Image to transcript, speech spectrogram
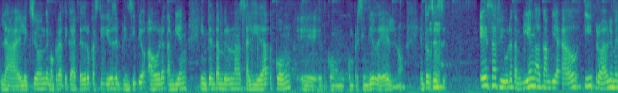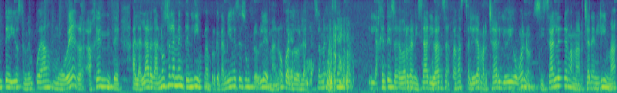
la elección democrática de Pedro Castillo desde el principio, ahora también intentan ver una salida con, con, prescindir de él, ¿no? Entonces, esa figura también ha cambiado y probablemente ellos también puedan mover a gente a la larga, no solamente en Lima, porque también ese es un problema, ¿no? Cuando las personas dicen la gente se va a organizar y van, van a salir a marchar, yo digo, bueno, si salen a marchar en Lima,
